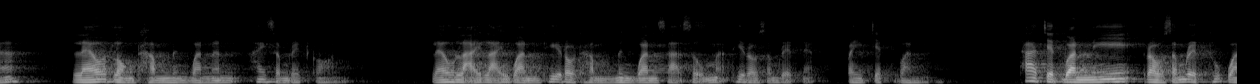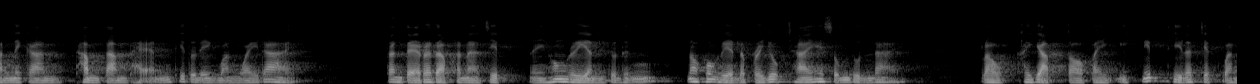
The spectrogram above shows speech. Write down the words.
นะ แล้วลองทำหนึ่งวันนั้นให้สำเร็จก่อน แล้วหลายหลายวันที่เราทำหนึ่งวันสะสมที่เราสำเร็จเนี่ยไปเจ็ดวัน ถ้าเจ็ดวันนี้เราสำเร็จทุกวันในการทำตามแผนที่ตนเองวางไว้ได้ ตั้งแต่ระดับขนาดจิตในห้องเรียนจนถึงนอกห้องเรียนและประยุกต์ใช้ให้สมดุลได้ เราขยับต่อไปอีกนิดทีละเจ็ดวัน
